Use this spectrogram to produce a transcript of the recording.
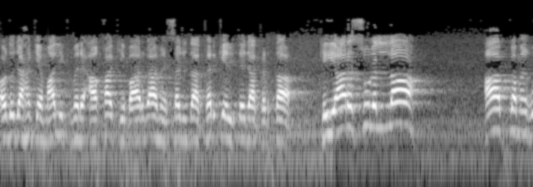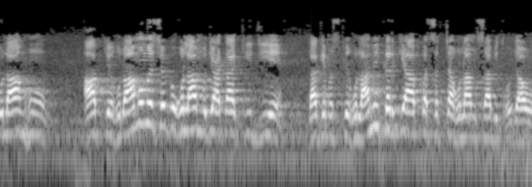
اور تو جہاں کے مالک میرے آقا کی بارگاہ میں سجدہ کر کے التجا کرتا کہ یا رسول اللہ، آپ کا میں غلام ہوں، آپ کے غلاموں میں سے کوئی غلام مجھے عطا کیجیے تاکہ میں اس کی غلامی کر کے آپ کا سچا غلام ثابت ہو جاؤ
